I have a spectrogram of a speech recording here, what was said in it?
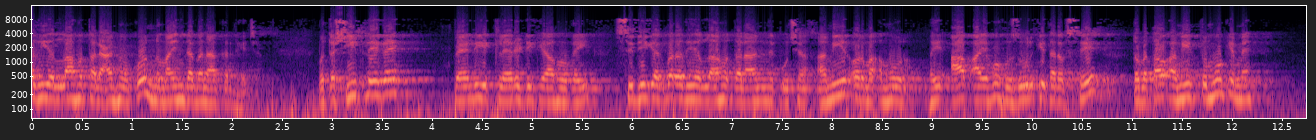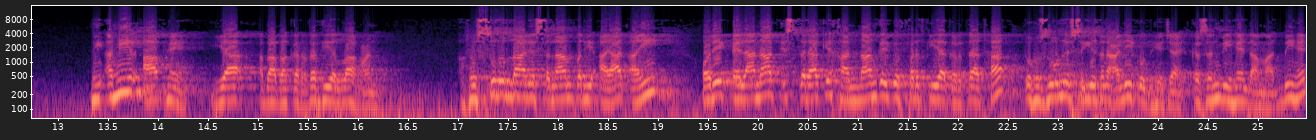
رضی اللہ تعالیٰ عنہ کو نمائندہ بنا کر بھیجا۔ وہ تشریف لے گئے۔ پہلی کلیئرٹی کیا ہو گئی؟ صدیق اکبر رضی اللہ تعالیٰ عنہ نے پوچھا، امیر اور معمور بھائی آپ آئے ہو حضور کی طرف سے؟ تو بتاؤ امیر تم ہو کہ میں؟ نہیں، امیر آپ ہیں یا ابا بکر رضی اللہ عنہ؟ رسول اللہ علیہ السلام پر یہ آیات آئیں اور ایک اعلانات اس طرح کے خاندان کا کوئی فرد کیا کرتا تھا، تو حضور نے سیدنا علی کو بھیجا ہے۔ کزن بھی ہیں، داماد بھی ہیں۔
